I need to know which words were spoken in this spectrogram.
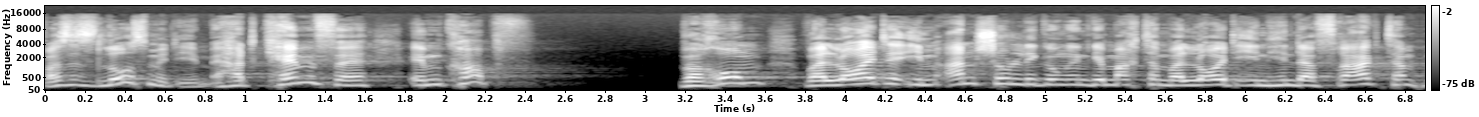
Was ist los mit ihm? Er hat Kämpfe im Kopf. Warum? Weil Leute ihm Anschuldigungen gemacht haben, weil Leute ihn hinterfragt haben,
